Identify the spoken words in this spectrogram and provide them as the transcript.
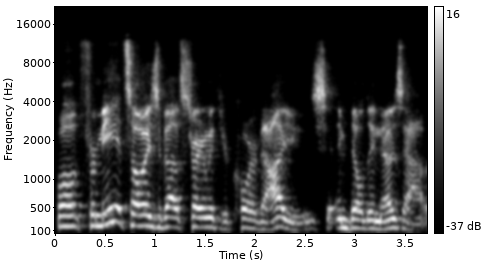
Well, for me, it's always about starting with your core values and building those out.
